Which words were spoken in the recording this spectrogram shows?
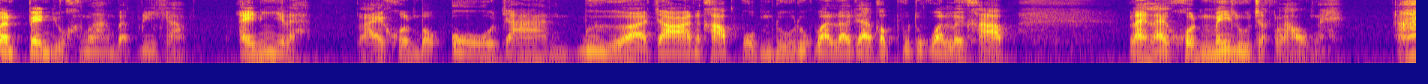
มันเป็นอยู่ข้างล่างแบบนี้ครับ ไอ้นี่แหละ หลายคนบอกโอ้จาน เบื่อจานครับ ผมดูทุกวันแล้วจานก็พูดทุกวันเลยครับ หลาย ๆ คนไม่รู้จักเราไงอ่า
